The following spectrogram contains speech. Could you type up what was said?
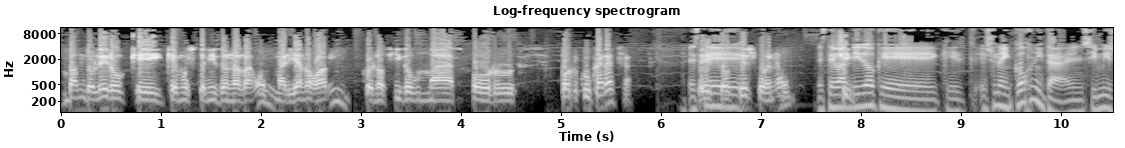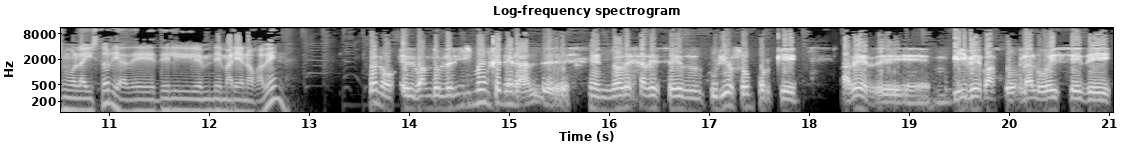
bandolero que, que, hemos tenido en Aragón, Mariano Gavín, conocido más por, por Cucaracha. Este, Entonces, bueno. Este bandido que, que, es una incógnita en sí mismo la historia de, de, Mariano Gavín. Bueno, el bandolerismo en general eh, no deja de ser curioso porque, a ver, eh, vive bajo el halo ese de,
